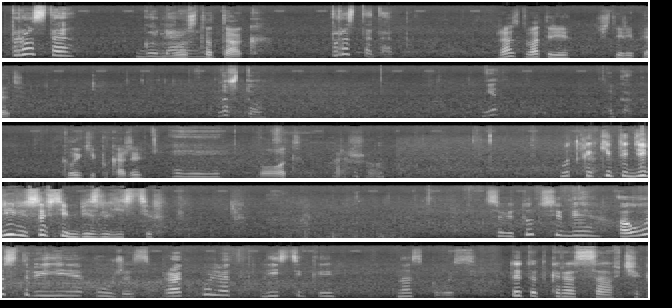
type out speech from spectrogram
Просто гуляем. Просто так. Просто так. Раз, два, три, четыре, пять. Ну что? Нет? А как? Клыки покажи. Э, Вот. Хорошо. Вот какие-то деревья совсем без листьев. Цветут себе, а острые ужас. Проколят листикой насквозь. Вот этот красавчик.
